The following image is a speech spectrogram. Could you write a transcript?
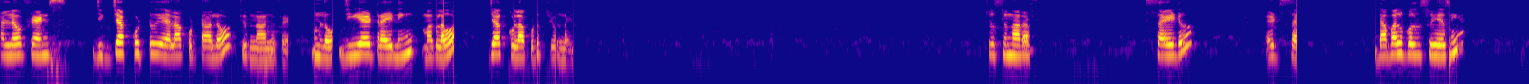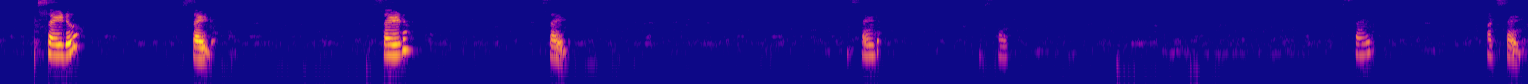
Hello friends zigzag కుట్టు ఎలా కుట్టాలో చూస్తున్నాను ఫ్రెండ్స్. జిఏ ట్రైనింగ్ మగలో జిగ్జాగ్ కులా కుట్టు చూడండి చూస్తున్నారా? Side at side. డబల్ గొలుసు వేసి side side. Side side. Side. Side. Side. అటు సైడ్.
